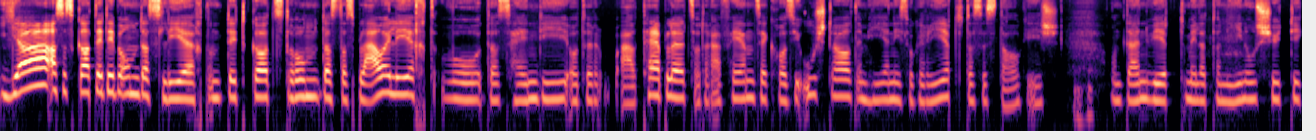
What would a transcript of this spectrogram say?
Ja, also es geht dort eben um das Licht und dort geht es darum, dass das blaue Licht, wo das Handy oder auch Tablets oder auch Fernseher quasi ausstrahlt, im Hirn suggeriert, dass es Tag ist. Mhm. Und dann wird die Melatoninausschüttung,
